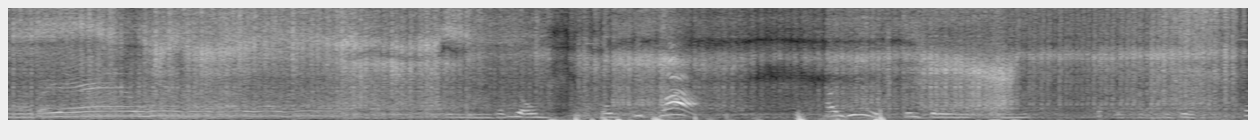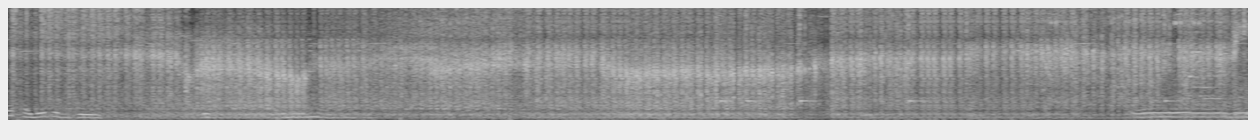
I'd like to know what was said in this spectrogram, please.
มาไปแล้วท่านผู้ชมผมคิดว่าใครที่เป็นเกย์ก็กดแขนเป็นเกย์ถ้าใครไม่เป็ นเกย์ก็คอมเมนต์มาเออ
